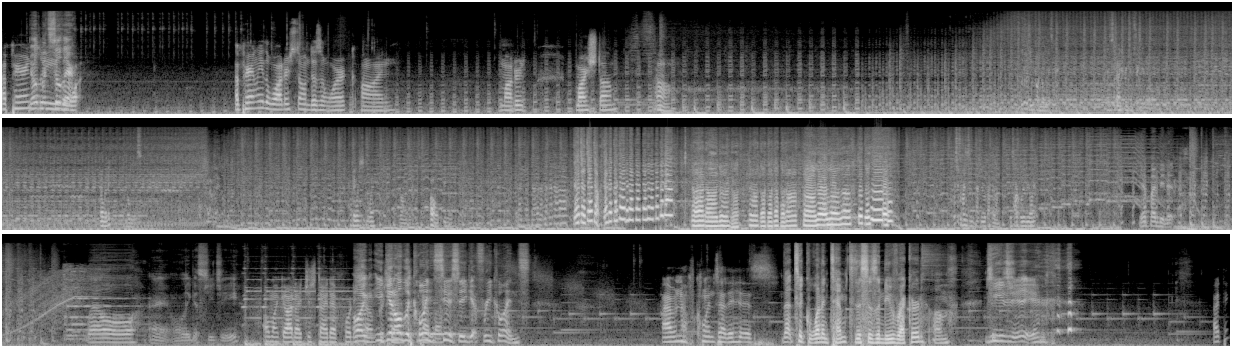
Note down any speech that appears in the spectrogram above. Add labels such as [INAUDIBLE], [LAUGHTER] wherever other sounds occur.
Apparently, Nope, it's still the there. Apparently, the water stone doesn't work on modern Marshtomp. Oh, oh That's my freaking freaking goal. nobody. No, Yep, I beat it. Well, alright, well, I guess GG. oh my god, I just died at 40. Oh, you get all the coins too, so you get free coins. I have enough coins that it is. That took one attempt. This is a new record. Um, [LAUGHS] GG.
